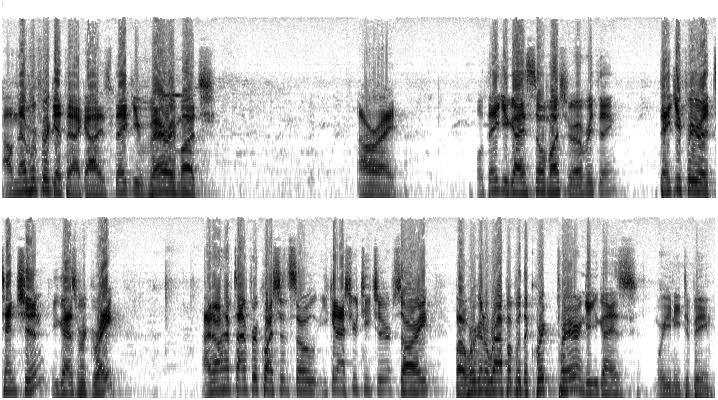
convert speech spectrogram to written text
I'll never forget that, guys. Thank you very much. All right. Well, thank you guys so much for everything. Thank you for your attention. You guys were great. I don't have time for questions, so you can ask your teacher. Sorry. But we're going to wrap up with a quick prayer and get you guys where you need to be.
